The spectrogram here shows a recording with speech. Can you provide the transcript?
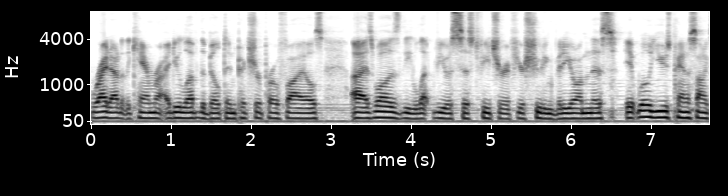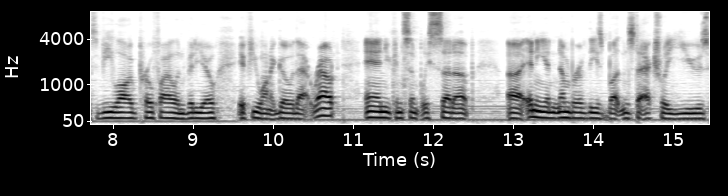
right out of the camera. I do love the built-in picture profiles, uh, as well as the LUT View Assist feature if you're shooting video on this. It will use Panasonic's V-Log profile and video if you want to go that route, and you can simply set up uh, any number of these buttons to actually use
